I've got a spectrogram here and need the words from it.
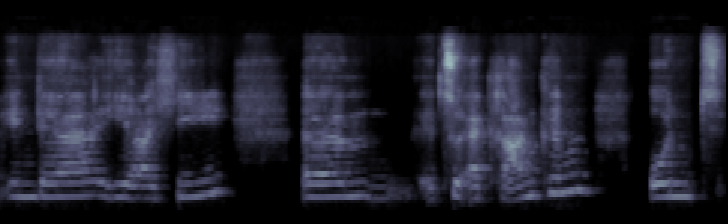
in der Hierarchie ähm, zu erkranken. Und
